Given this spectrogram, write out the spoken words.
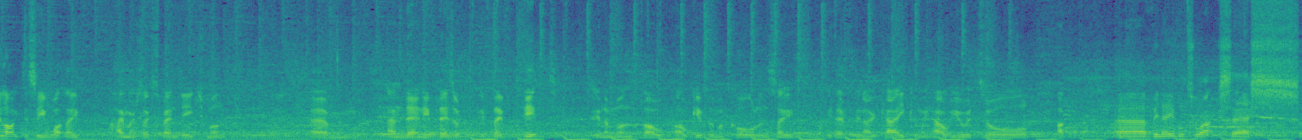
like to see what they, how much they spend each month, um, and then if there's a, if they've dipped in a month, I'll, I'll give them a call and say, is everything okay? Can we help you at all? Uh, been able to access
